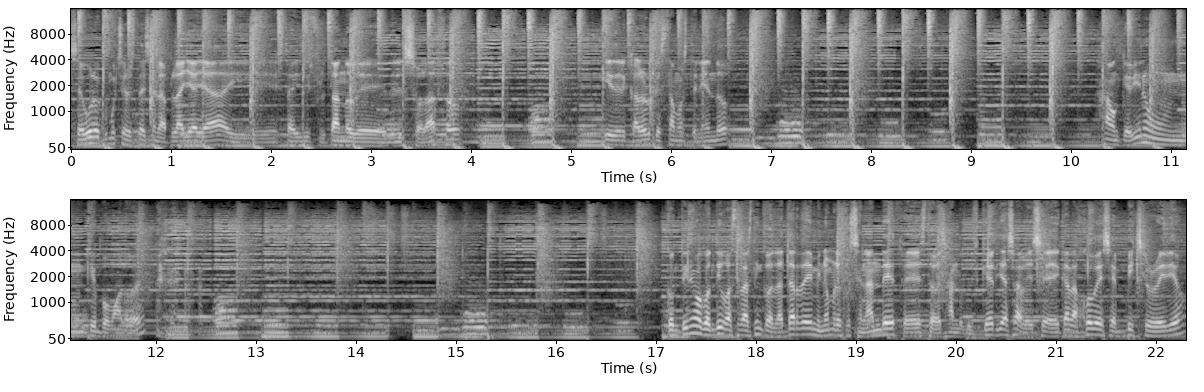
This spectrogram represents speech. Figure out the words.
Seguro que muchos estáis en la playa ya y estáis disfrutando del solazo y del calor que estamos teniendo. Aunque viene un, tiempo malo, ¿eh? Continúo contigo hasta las 5 de la tarde. Mi nombre es José Nández. Esto es Ando Disquer, ya sabes, eh, cada jueves en Beach Radio.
